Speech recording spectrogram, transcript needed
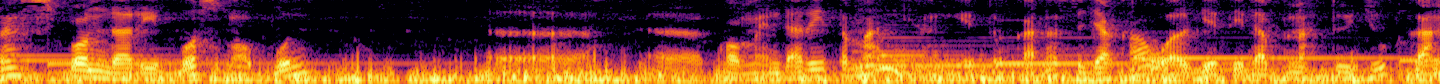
respon dari bos maupun komen dari temannya gitu. Karena sejak awal dia tidak pernah tujukan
